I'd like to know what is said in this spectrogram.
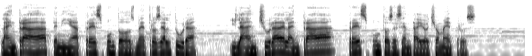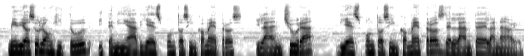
La entrada tenía 3.2 metros de altura y la anchura de la entrada 3.68 metros. Midió su longitud y tenía 10.5 metros y la anchura 10.5 metros delante de la nave.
